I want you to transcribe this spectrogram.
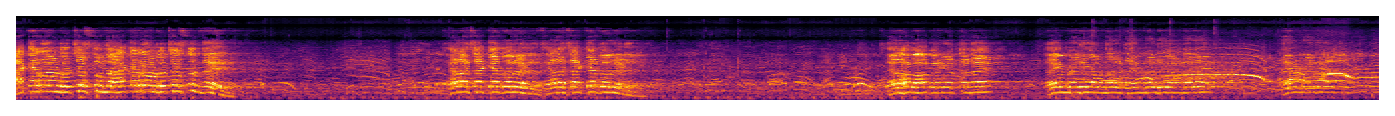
ఆఖరి రౌండ్ వచ్చేస్తుంది ఆఖరి రౌండ్ వచ్చేస్తుంది. చాలా చక్కగా తోలాడు చాలా చక్కగా తోలాడు. ఎలా బాగా పరిగెడుతున్నాయి? టైం రెడీగా ఉండాలి టైం రెడీగా ఉండాలి. టైం రెడీగా ఉండాలి.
